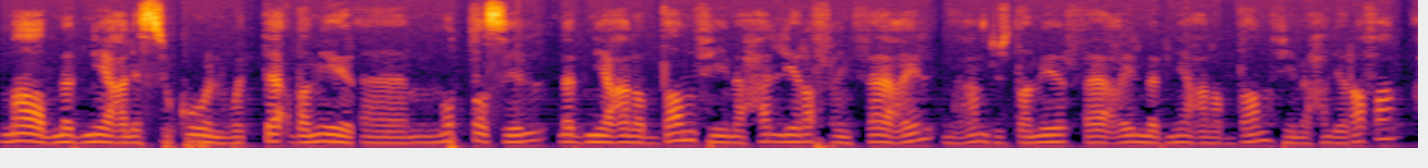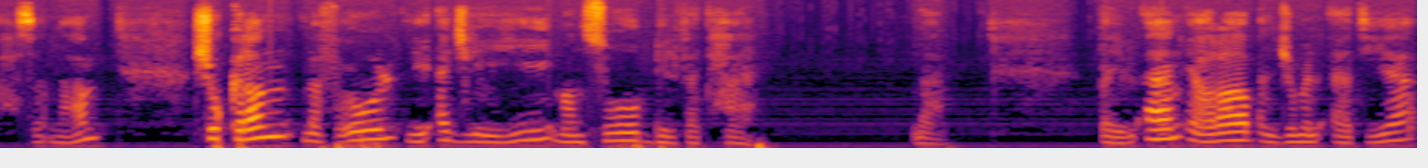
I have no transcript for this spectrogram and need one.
ماض مبني على السكون والتاء ضمير متصل مبني على الضم في محل رفع فاعل. نعم جزء ضمير فاعل مبني على الضم في محل رفع. أحسن نعم. شكرا مفعول لأجله منصوب بالفتحة. نعم. طيب الآن إعراب الجمل الآتية.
